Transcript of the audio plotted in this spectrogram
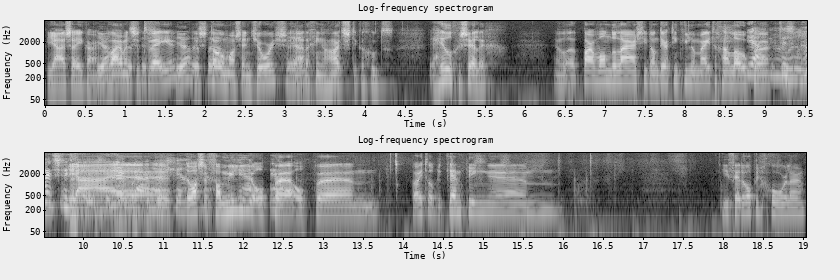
Ja, zeker. Ja, we waren met z'n is- tweeën. ja, dus dat, eh, Thomas en Joyce. Ja. ja. dat ging hartstikke goed. Heel gezellig. En Een paar wandelaars die dan 13 kilometer gaan lopen. Ja, het is een hartstikke Ja, leuk. eh, Ja, er- ja. er was een familie Ja, op, ja. eh, op, ehm, hoe heet het, op die camping ehm, hier verderop in Goorlen.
